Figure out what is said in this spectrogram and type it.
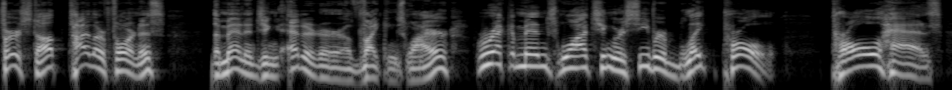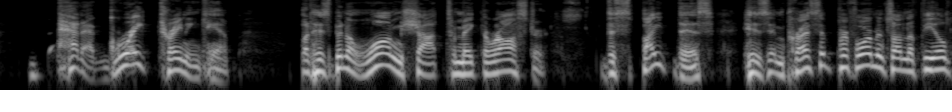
First up, Tyler Forness, the managing editor of Vikings Wire, recommends watching receiver Blake Proehl. Proehl has had a great training camp, but has been a long shot to make the roster. Despite this, his impressive performance on the field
